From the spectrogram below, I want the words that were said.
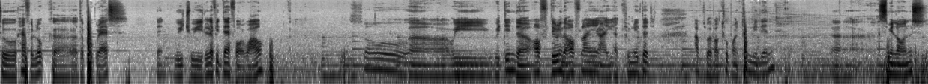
to have a look the progress, then which we left it there for a while. So uh, we within the off during the offline, I accumulated up to about 2.2 million uh, Smilons,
